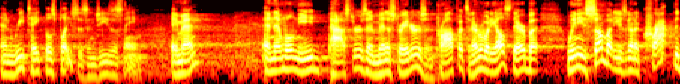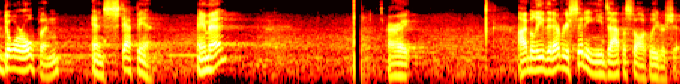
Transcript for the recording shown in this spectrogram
and retake those places in Jesus' name. Amen? And then we'll need pastors and administrators and prophets and everybody else there, but we need somebody who's going to crack the door open and step in. Amen? All right. I believe that every city needs apostolic leadership,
